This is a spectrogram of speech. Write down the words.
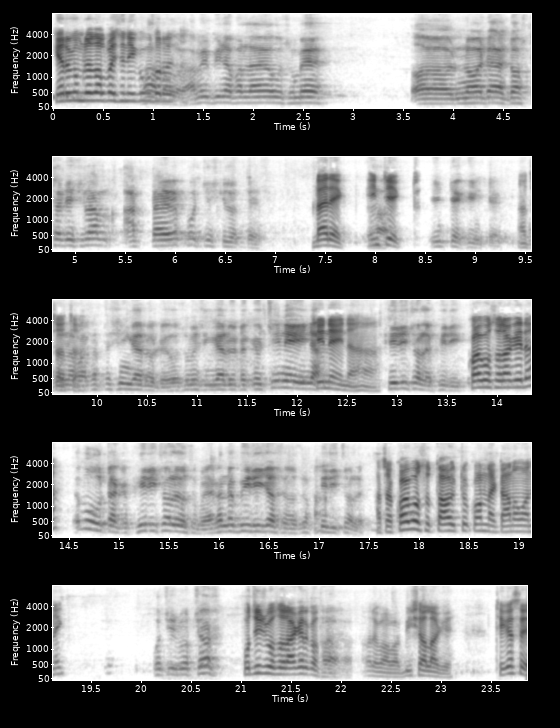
কীরকম রেজাল্ট পাইছেন এই কবুতরের? আমি বিনা পাল্লায় ওই সময় নয়টা দশটা দিয়েছিলাম আটটায় পঁচিশ ডাইরেক্ট ইনটেক্ট ইনটেক ইনটেক আচ্ছা, আচ্ছা। বাসাতে সিঙ্গার রোডে ওই সময় সিঙ্গার রোডে কেউ চিনেই না। চিনেই না হ্যাঁ। ফ্রি চলে ফ্রি। কয় বছর আগে এটা? ওটাকে ফ্রি চলে ওই সময় এখন তো ব্রিজ আছে ওই ফ্রি চলে। আচ্ছা কয় বছর? তাও একটু কন একটা আনুমানিক। পঁচিশ বছর। পঁচিশ বছর আগের কথা? হ্যাঁ, হ্যাঁ। আরে বাবা বিশাল আগে। ঠিক আছে?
